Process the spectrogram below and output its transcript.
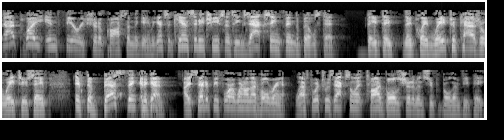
That play in theory should have cost them the game. Against the Kansas City Chiefs, it's the exact same thing the Bills did. They, they, they played way too casual, way too safe. If the best thing, and again, I said it before I went on that whole rant. Leftwich was excellent. Todd Bowles should have been Super Bowl MVP. Yeah.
